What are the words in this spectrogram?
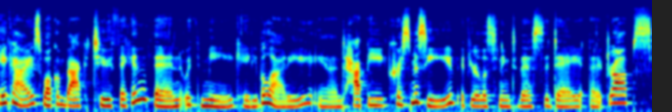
Hey guys, welcome back to Thick and Thin with me, Katy Bellotte, and happy Christmas Eve if you're listening to this the day that it drops.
